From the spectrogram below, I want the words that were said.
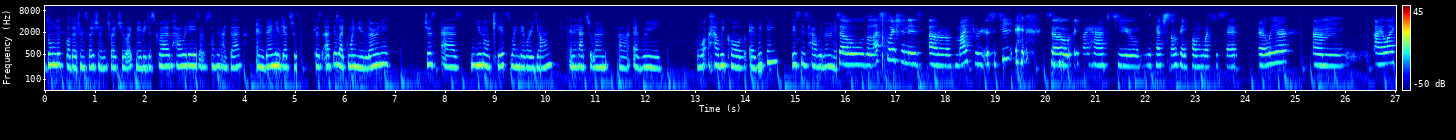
don't look for the translation try to like maybe describe how it is or something like that and then you get to because i feel like when you learn it just as you know kids when they were young and they had to learn uh, every what how we call everything this is how we learn it So the last question is out of my curiosity. so if I have to catch something from what you said earlier, um, I like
